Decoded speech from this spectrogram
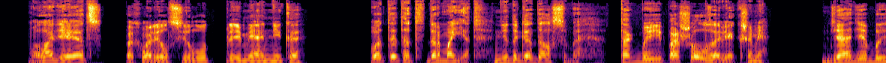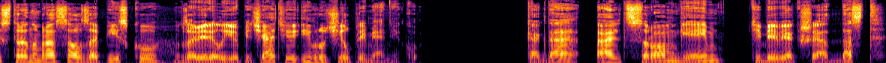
— Молодец, — похвалил Силут племянника. — Вот этот дармоед не догадался бы, так бы и пошел за векшами. Дядя быстро набросал записку, заверил ее печатью и вручил племяннику. «Когда Альц Ром Гейм тебе векши отдаст,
